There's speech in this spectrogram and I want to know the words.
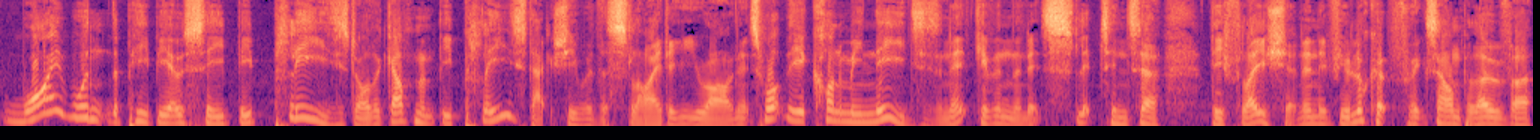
why wouldn't the PBOC be pleased or the government be pleased actually with the sliding yuan? It's what the economy needs, isn't it, given that it's slipped into deflation? And if you look at, for example, over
